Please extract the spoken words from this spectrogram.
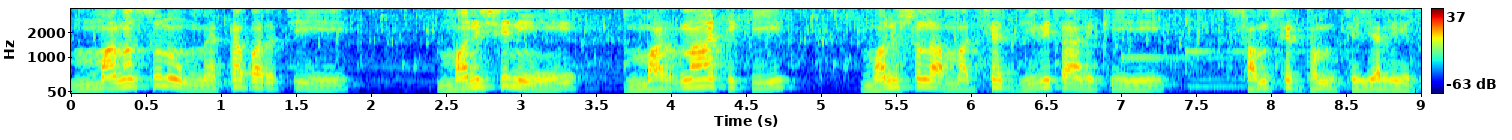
మనసును మెత్తబరచి మనిషిని మర్నాటికి మనుషుల మధ్య జీవితానికి సంసిద్ధం చేయలేదు.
